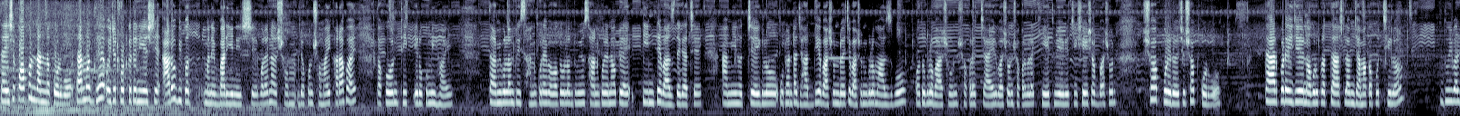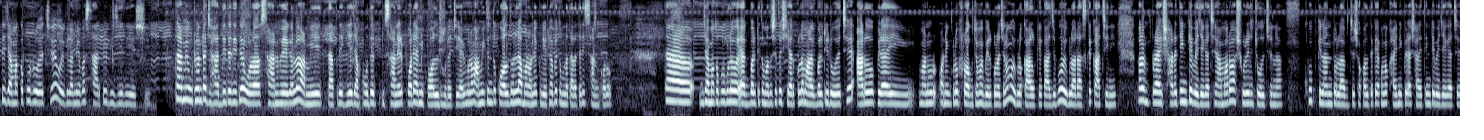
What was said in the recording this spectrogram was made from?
তাই এসে কখন রান্না করব? তার মধ্যে ওই যে ঠোঁট কেটে নিয়ে এসছে আরও বিপদ মানে বাড়িয়ে নিয়ে এসছে বলে না যখন সময় খারাপ হয়, তখন ঠিক এরকমই হয়। তা আমি বললাম, তুই স্নান করে। বাবাকে। বললাম, তুমিও স্নান করে নাও। প্রায় তিনটে বাজতে গেছে। আমি হচ্ছে এগুলো উঠানটা ঝাঁট দিয়ে বাসন রয়েছে, বাসনগুলো মাজবো। কতগুলো বাসন? সকালের চায়ের বাসন, সকালবেলা খেয়ে ধুয়ে গেছি, সেই সব বাসন সব পড়ে রয়েছে, সব করব। তারপরে এই যে নগরকুড়াতে আসলাম জামা কাপড় ছিল। দুই বালতি জামা কাপড় রয়েছে, ওইগুলো আমি আবার সার্ফে ভিজিয়ে দিয়ে এসেছি। তা আমি উঠোনটা ঝাড় দিতে দিতে ওরা স্নান হয়ে গেল, আমি তারপরে গিয়ে ওদের স্নানের পরে আমি কল ধরেছি। আমি বললাম, আমি কিন্তু কল ধরলে আমার অনেক লেট হবে, তোমরা তাড়াতাড়ি স্নান করো। তা জামা কাপড়গুলো এক বালতি তোমাদের সাথে শেয়ার করলাম আর এক বালতি রয়েছে। আরও প্রায় মানুষ অনেকগুলো ফ্রক জামা বের করেছিলাম, ওইগুলো কালকে কাচবো, ওইগুলো আর আজকে কাচিনি। কারণ প্রায় সাড়ে তিনটে বেজে গেছে, আমারও আর শরীর চলছে না। খুব ক্লান্ত লাগছে, সকাল থেকে এখনও খাইনি, প্রায় সাড়ে তিনটে বেজে গেছে।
